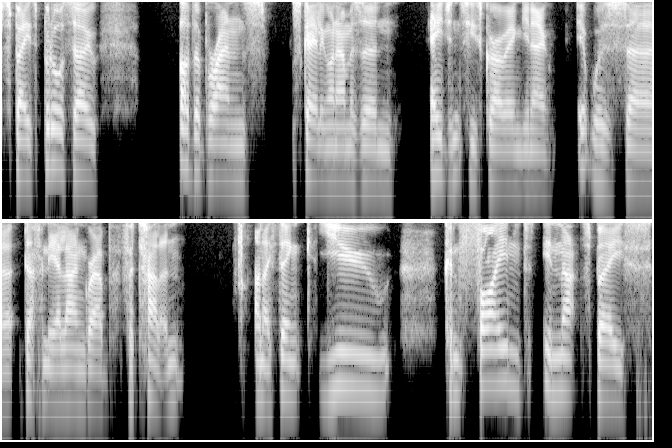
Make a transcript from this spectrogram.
space but also other brands scaling on amazon agencies growing you know it was uh, definitely a land grab for talent. And i think you can find in that space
